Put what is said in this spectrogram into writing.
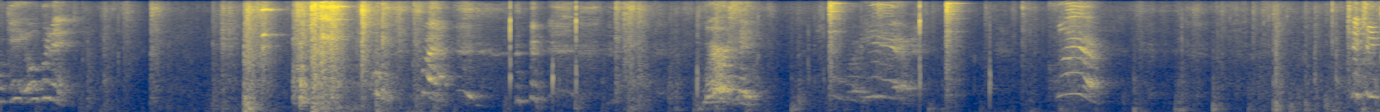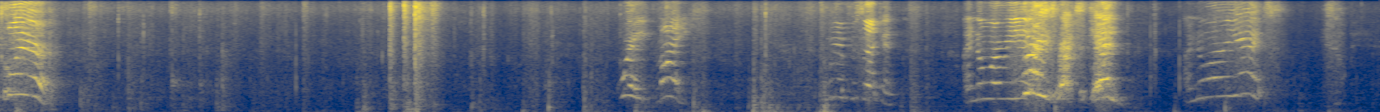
Okay, open it. Oh, crap! Where is he? Over here. Clear. Clear. Wait, Mike. Come here for a second. I know where he is. Freeze, Mexican! I know where he is. He's up here.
